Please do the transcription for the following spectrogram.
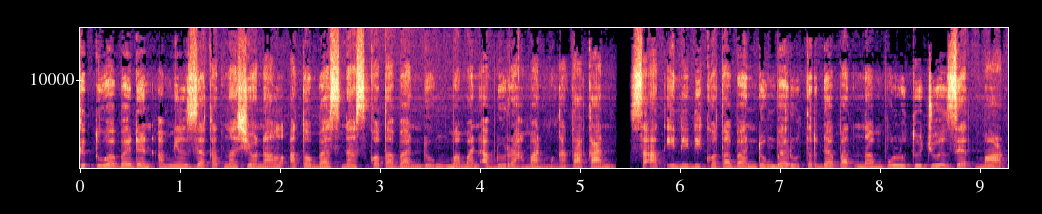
Ketua Badan Amil Zakat Nasional atau Basnas Kota Bandung, Maman Abdurrahman mengatakan, saat ini di Kota Bandung baru terdapat 67 Z-Mart.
